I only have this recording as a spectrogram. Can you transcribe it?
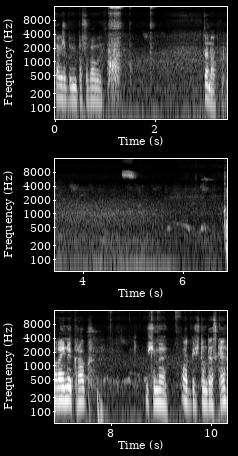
Tak, żeby mi pasowały ten otwór. Kolejny krok musimy odbić tą deskę.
